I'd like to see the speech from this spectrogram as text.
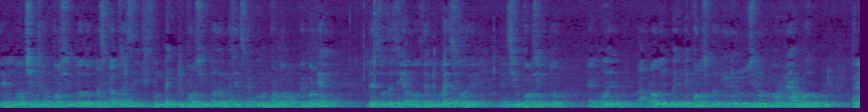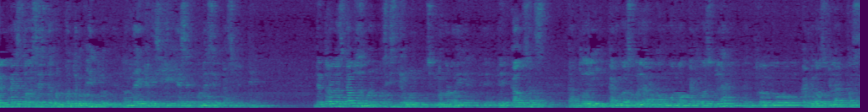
el 80% de otras causas, existe un 20% de pacientes que acuden por dolor precordial. De esos decíamos, del grueso del, del 100% que acuden, alrededor del 20% tienen un síndrome coronario agudo, pero el resto es este grupo heterogéneo donde hay que decidir qué hacer con ese paciente. Dentro de las causas, bueno, pues existe un sinnúmero de, causas, tanto cardiovascular como no cardiovascular. Dentro de lo cardiovascular, pues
